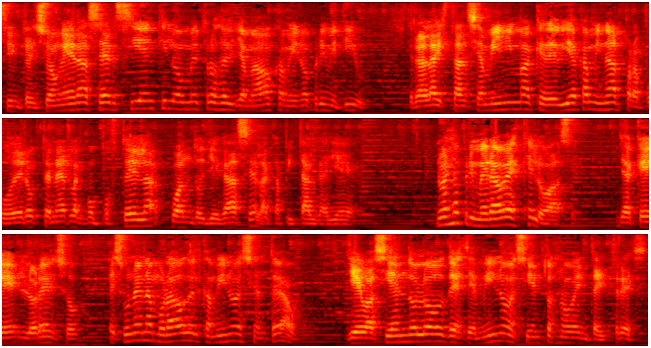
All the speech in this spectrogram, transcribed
su intención era hacer 100 kilómetros del llamado camino primitivo. Era la distancia mínima que debía caminar para poder obtener la Compostela cuando llegase a la capital gallega. No es la primera vez que lo hace, ya que Lorenzo es un enamorado del camino de Santiago. Lleva haciéndolo desde 1993.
